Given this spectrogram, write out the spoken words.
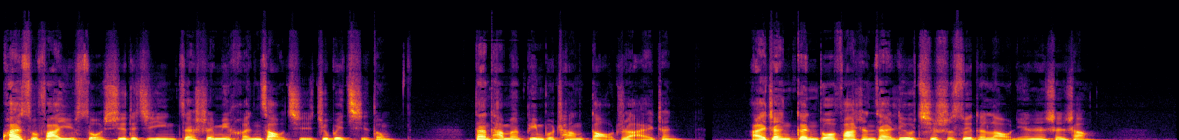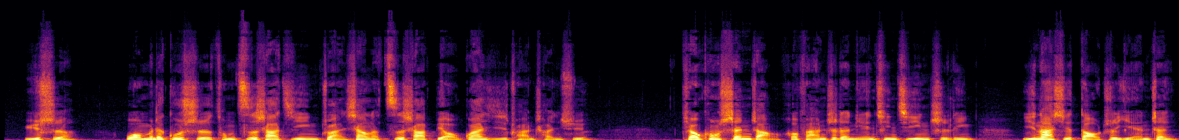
快速发育所需的基因在生命很早期就被启动。但它们并不常导致癌症，癌症更多发生在六七十岁的老年人身上。于是，我们的故事从自杀基因转向了自杀表观遗传程序。调控生长和繁殖的年轻基因指令，与那些导致炎症、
